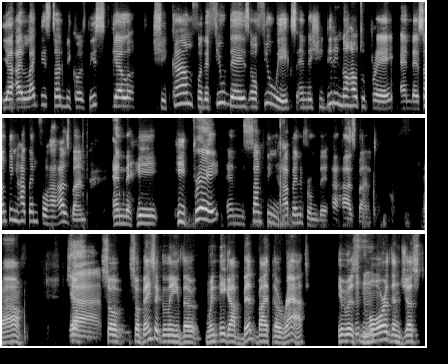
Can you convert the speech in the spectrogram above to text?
yeah, I like this story because this girl, she come for the few days or few weeks and she didn't know how to pray and something happened for her husband and he he prayed and something happened from the her husband. Wow. So, yeah. so so basically the when he got bit by the rat, it was Mhm. more than just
